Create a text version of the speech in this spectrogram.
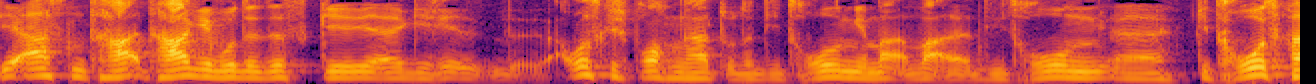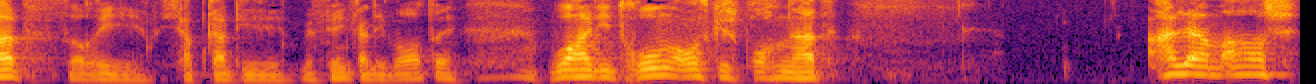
die ersten Ta Tage, wo der das ge ausgesprochen hat oder die Drohung, die Drohung äh, gedroht hat, sorry, ich habe gerade die, mir fehlen gerade die Worte, wo er halt die Drohung ausgesprochen hat, alle am Arsch,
